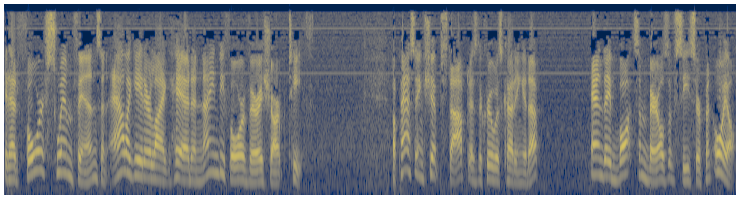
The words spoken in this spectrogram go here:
It had four swim fins, an alligator-like head, and 94 very sharp teeth. A passing ship stopped as the crew was cutting it up, and they bought some barrels of sea serpent oil.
